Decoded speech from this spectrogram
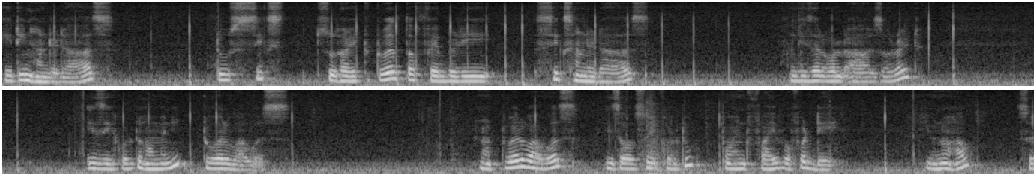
1800 hours to 6 so sorry to 12th of February 600 hours. And these are all hours all right? Is equal to how many? 12 hours now 12 hours is also equal to 0.5 of a day. You know how? So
